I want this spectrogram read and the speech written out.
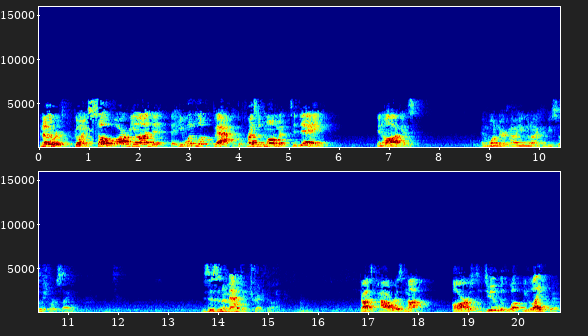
In other words, going so far beyond it that you wouldn't look back at the present moment today in August and wonder how you and I could be so short sighted. This isn't a magic trick, though. God's power is not ours to do with what we like with.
